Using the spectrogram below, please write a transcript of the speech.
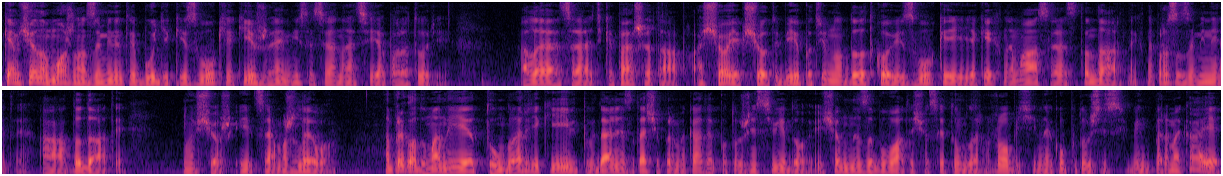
Таким чином можна замінити будь-який звук, який вже міститься на цій апаратурі. Але це тільки перший етап. А що, якщо тобі потрібно додаткові звуки, яких нема серед стандартних, не просто замінити, а додати? Ну що ж, і це можливо. Наприклад, у мене є тумблер, який відповідальний за те, щоб перемикати потужність відео. І щоб не забувати, що цей тумблер робить і на яку потужність він перемикає,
